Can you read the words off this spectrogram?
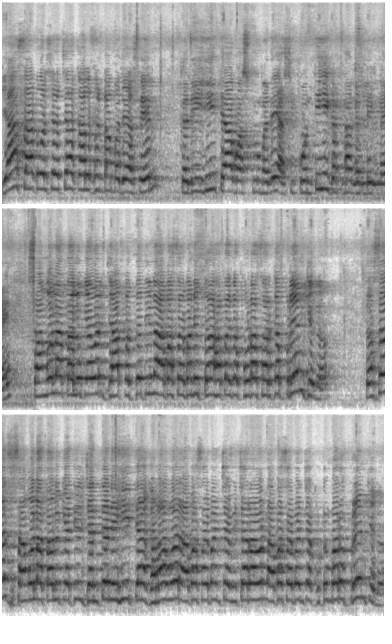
या साठ वर्षाच्या कालखंडामध्ये असेल कधीही त्या वास्तूमध्ये अशी कोणतीही घटना घडली नाही. सांगोला तालुक्यावर ज्या पद्धतीनं आबासाहेबांनी तळ हाताच्या फोडासारखं प्रेम केलं तसंच सांगोला तालुक्यातील जनतेनेही त्या घरावर आबासाहेबांच्या विचारावर आबासाहेबांच्या कुटुंबावर प्रेम केलं.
